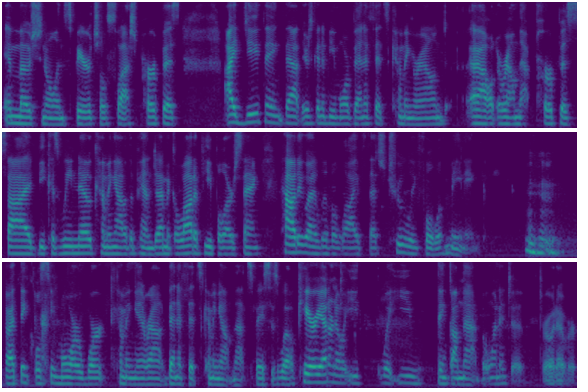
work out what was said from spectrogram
emotional, and spiritual slash purpose, I do think that there's going to be more benefits coming around out around that purpose side because we know coming out of the pandemic, a lot of people are saying, How do I live a life that's truly full of meaning? Mm-hmm. I think we'll see more work coming around, benefits coming out in that space as well. Carrie, I don't know what you what you think on that, but wanted to throw it over.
